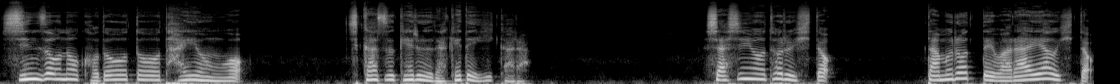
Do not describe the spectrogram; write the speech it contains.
心臓の鼓動と体温を近づけるだけでいいから。写真を撮る人、たむろって笑い合う人、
